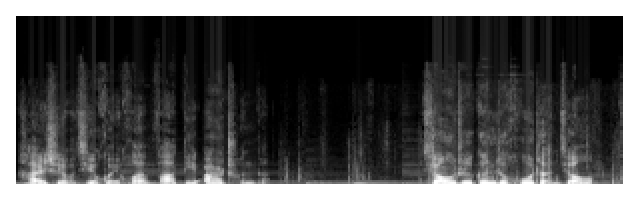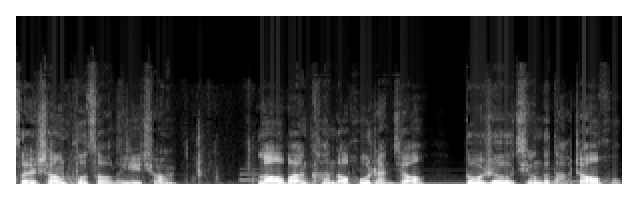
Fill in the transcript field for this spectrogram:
还是有机会焕发第二春的。乔治跟着胡展娇在商铺走了一圈，老板看到胡展娇都热情的打招呼。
